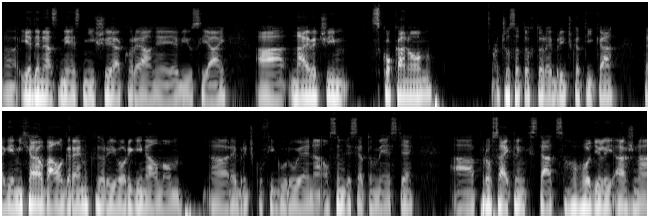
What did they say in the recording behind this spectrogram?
11 miest nižšie ako reálne je v UCI a najväčším skokanom, čo sa tohto rebríčka týka, tak je Michael Valgren, ktorý v originálnom rebríčku figuruje na 80. mieste a Pro Cycling Stats ho hodili až na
